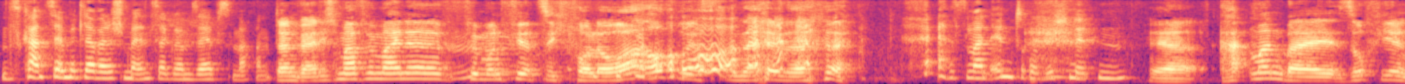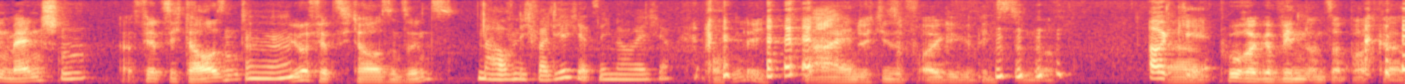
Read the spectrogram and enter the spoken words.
Und das kannst du ja mittlerweile schon bei Instagram selbst machen. Dann werde ich mal für meine Mhm. 45 Follower aufrüsten. Also. Erstmal ein Intro geschnitten. Ja. Hat man bei so vielen Menschen, 40.000, Mhm. über 40.000 sind's, Na, hoffentlich verliere ich jetzt nicht noch welche. hoffentlich. Nein, durch diese Folge gewinnst du nur. Okay, Ja, purer Gewinn, unser Podcast.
